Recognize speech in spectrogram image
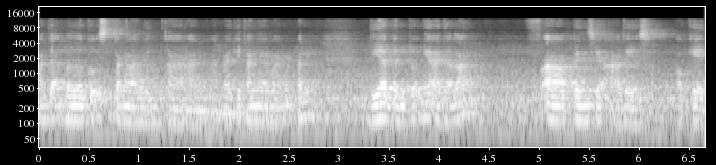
agak berlekuk setengah lingkaran. Maka kita namakan dia bentuknya adalah uh, pensil alis. Oke. Okay.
